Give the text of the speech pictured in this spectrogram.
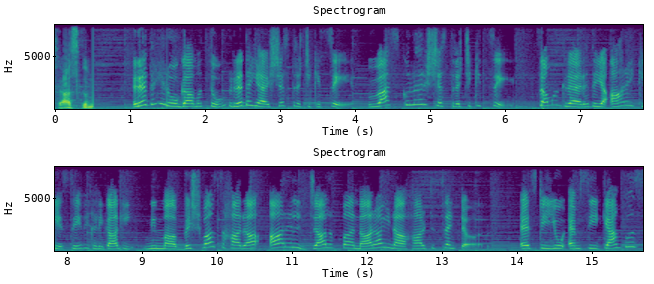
ಶಾಸಕ ಹೃದಯ ರೋಗ ಮತ್ತು ಹೃದಯ ಶಸ್ತ್ರಚಿಕಿತ್ಸೆ ವ್ಯಾಸ್ಕುಲರ್ ಶಸ್ತ್ರಚಿಕಿತ್ಸೆ ಸಮಗ್ರ ಹೃದಯ ಆರೈಕೆ ಸೇವೆಗಳಿಗಾಗಿ ನಿಮ್ಮ ವಿಶ್ವಾಸಾರ್ಹ RL Jalappa Narayana heart centre STUMC campus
